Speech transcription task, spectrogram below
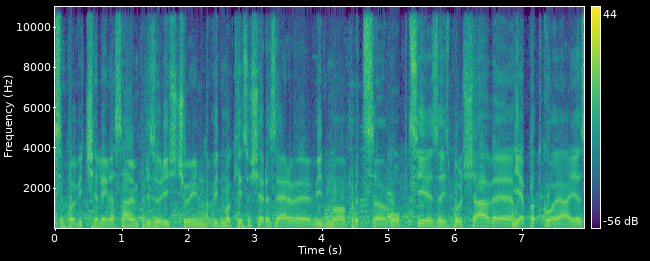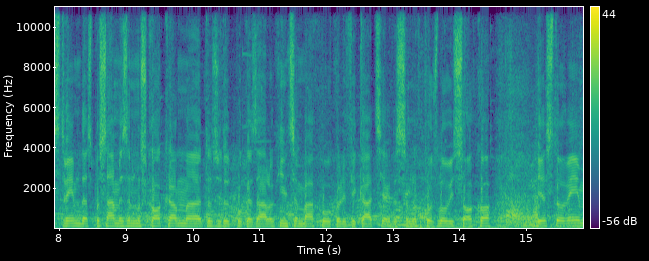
se pa vičele na samem prizorišču igrišču in vidimo, kje so še rezerve, vidimo predvsem opcije za izboljšave. Je pa tako, ja, jaz vem, da s posameznim skokom, eh, to se je tudi pokazalo v Hincenbachu v kvalifikacijah, da sem lahko zelo visoko. Jaz to vem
